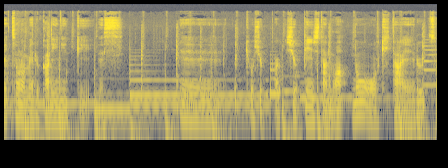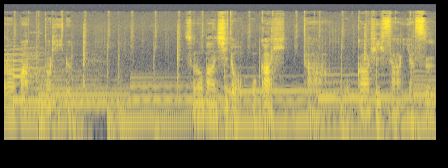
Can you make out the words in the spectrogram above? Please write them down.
い、ゾロメルカリ日記です。えー今日出出品したのは脳を鍛えるそろばんドリルそろばん指導岡ひた岡久安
